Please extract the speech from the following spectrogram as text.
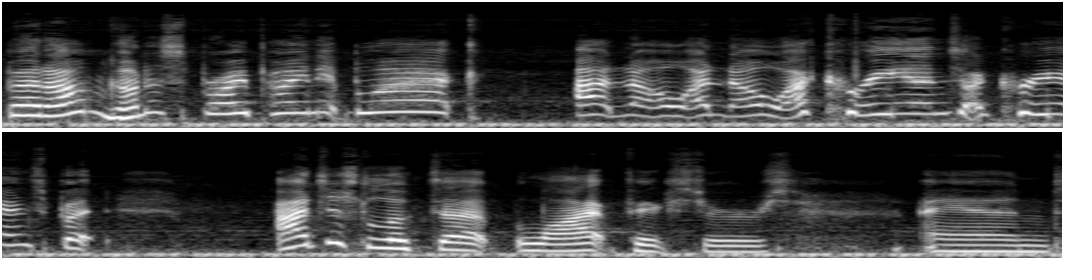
But I'm gonna spray paint it black. I know, I know, I cringe, I cringe, but I just looked up light fixtures and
